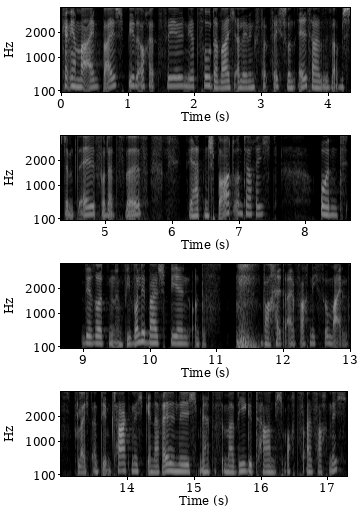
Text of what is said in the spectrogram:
kann ja mal ein Beispiel auch erzählen. Jetzt so, da war ich allerdings tatsächlich schon älter, also ich war bestimmt elf oder zwölf. Wir hatten Sportunterricht und wir sollten irgendwie Volleyball spielen und das war halt einfach nicht so meins. Vielleicht an dem Tag nicht, generell nicht. Mir hat es immer wehgetan. Ich mochte es einfach nicht.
